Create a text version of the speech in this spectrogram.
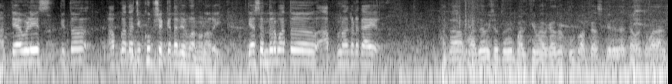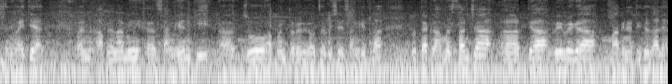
आणि त्यावेळेस तिथं अपघाताची खूप शक्यता निर्माण होणार आहे. त्या संदर्भात आपणाकडं काय आता माझ्यापेक्षा तुम्ही पालखी मार्गाचा खूप अभ्यास केलेला आहे त्यामुळे तुम्हाला अडचणी माहिती आहेत. पण आपल्याला मी सांगेन की जो आपण तरडगावचा विषय सांगितला तो त्या ग्रामस्थांच्या त्या वेगवेगळ्या मागण्या तिथे झाल्या.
